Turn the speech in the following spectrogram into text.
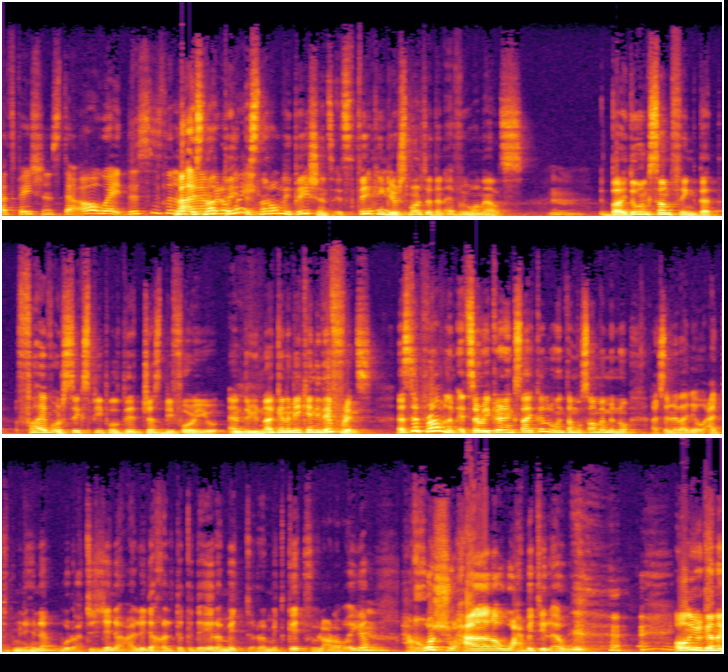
has patience. That oh wait, this is the line No, it's I'm not. gonna Pa- wait. it's not only patience. It's thinking is. you're smarter than everyone else. Mm. By doing something that five or six people did just before you, and you're not gonna make any difference. That's the problem. It's a recurring cycle. وانت مصمم انه اصل انا بقى لو عديت من هنا ورحت زنق عليه دخلت كده ايه رميت رميت كتف في العربيه هخش وهروح بيتي الاول. All you're gonna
